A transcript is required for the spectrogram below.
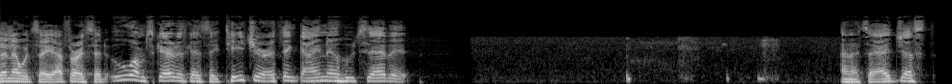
then I would say, after I said, Ooh, I'm scared, I was going to say, Teacher, I think I know who said it. And I'd say, I just,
